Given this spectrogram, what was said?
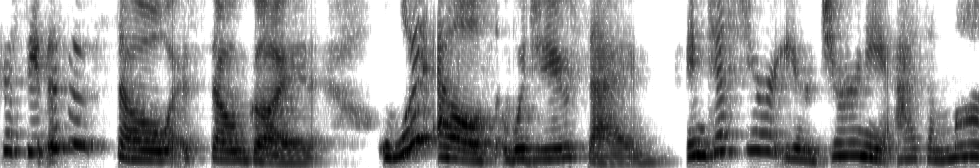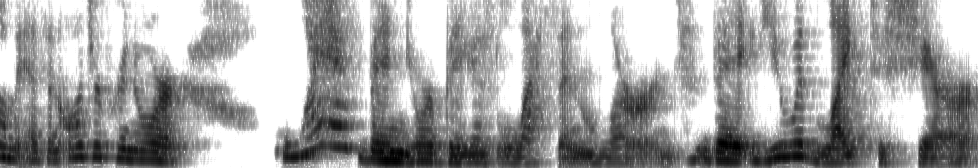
Chrystie, this is so, so good. What else would you say in just your, your journey as a mom, as an entrepreneur? What has been your biggest lesson learned that you would like to share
